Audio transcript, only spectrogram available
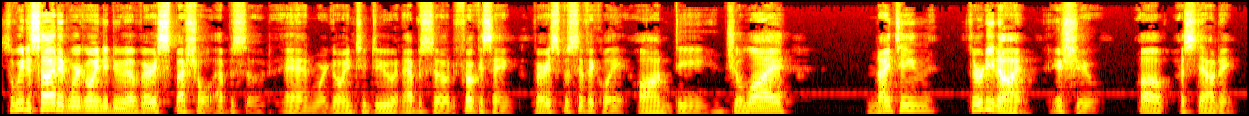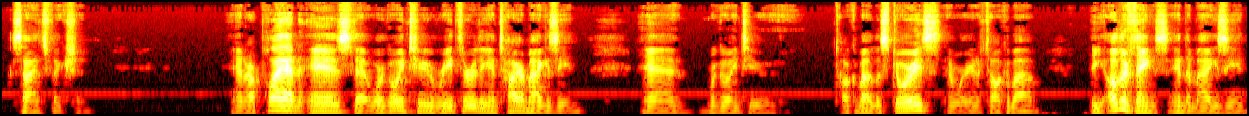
So we decided we're going to do a very special episode, and we're going to do an episode focusing very specifically on the July 1939 issue of Astounding Science Fiction. And our plan is that we're going to read through the entire magazine, and we're going to talk about the stories, and we're going to talk about the other things in the magazine,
